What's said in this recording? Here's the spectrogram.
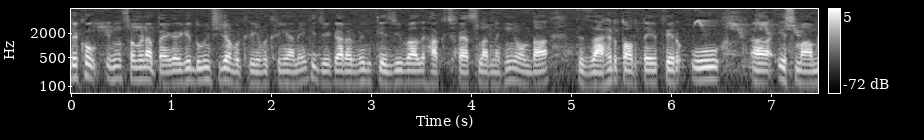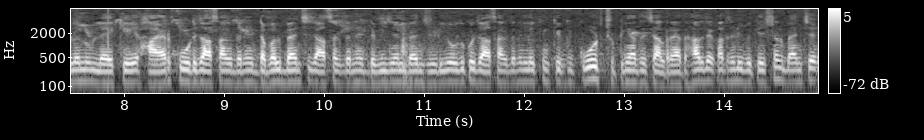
ਦੇਖੋ ਇਹਨੂੰ ਸਮਝਣਾ ਪਏਗਾ ਕਿ ਦੋਵੇਂ ਚੀਜ਼ਾਂ ਵੱਖਰੀਆਂ ਵੱਖਰੀਆਂ ਨੇ ਕਿ ਜੇਕਰ ਅਰਵਿੰਦ ਕੇਜਰੀਵਾਲ ਦੇ ਹੱਕ 'ਚ ਫੈਸਲਾ ਨਹੀਂ ਆਉਂਦਾ ਤੇ ਜ਼ਾਹਿਰ ਤੌਰ ਤੇ ਫਿਰ ਉਹ ਇਸ ਮਾਮਲੇ ਨੂੰ ਲੈ ਕੇ ਹਾਇਰ ਕੋਰਟ ਜਾ ਸਕਦੇ ਨੇ ਡਬਲ ਬੈਂਚ ਜਾ ਸਕਦੇ ਨੇ ਡਿਵੀਜ਼ਨ ਬੈਂਚ ਜਿਹੜੀ ਉਹਦੇ ਕੋਲ ਜਾ ਸਕਦੇ ਨੇ ਲੇਕਿਨ ਕਿਉਂਕਿ ਕੋਰਟ ਛੁੱਟੀਆਂ ਤੇ ਚੱਲ ਰਿਹਾ ਤੇ ਹਰ ਜਗ੍ਹਾ ਤੇ ਜਿਹੜੀ ਵੈਕੇਸ਼ਨ ਬੈਂਚ ਹੈ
